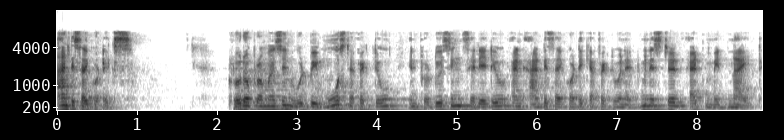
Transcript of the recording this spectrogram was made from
Antipsychotics. Chlorpromazine would be most effective in producing sedative and antipsychotic effect when administered at midnight.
